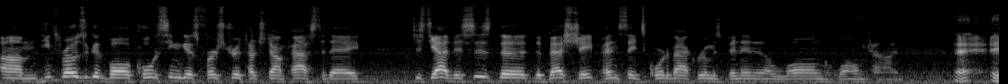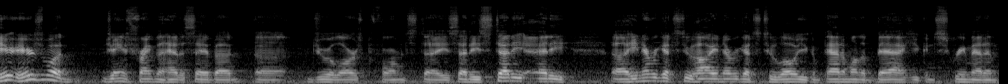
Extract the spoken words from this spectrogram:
Um, he throws a good ball. Cool to see him get his first career touchdown pass today. Just yeah, this is the the best shape Penn State's quarterback room has been in in a long, long time. Here, here's what James Franklin had to say about uh, Drew Allar's performance today. He said he's steady Eddie. Uh, he never gets too high, he never gets too low. You can pat him on the back, you can scream at him.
